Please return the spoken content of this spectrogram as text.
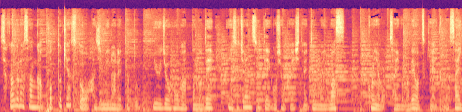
酒蔵さんがポッドキャストを始められたという情報があったので、そちらについてご紹介したいと思います。今夜も最後までお付き合いください。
